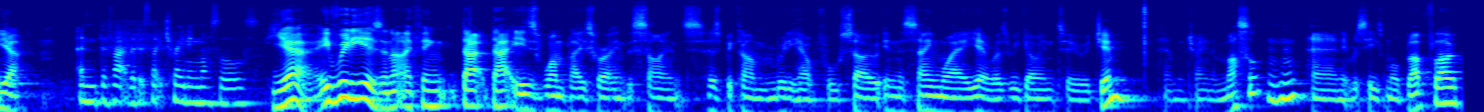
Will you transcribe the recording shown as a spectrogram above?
Yeah. and the fact that it's like training muscles. Yeah, it really is, and I think that that is one place where I think the science has become really helpful. So, in the same way, yeah, as we go into a gym and we train a muscle, and it receives more blood flow,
